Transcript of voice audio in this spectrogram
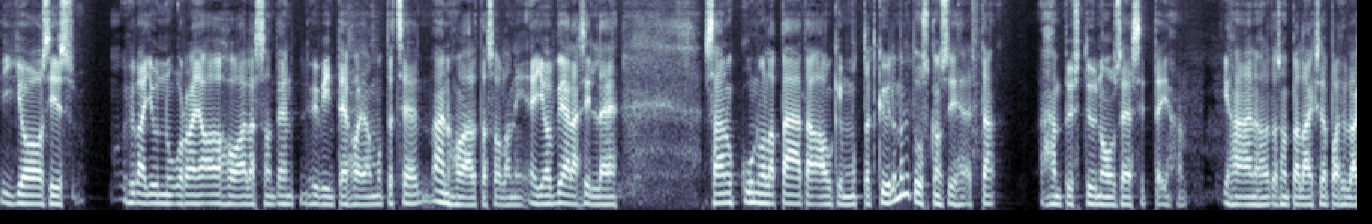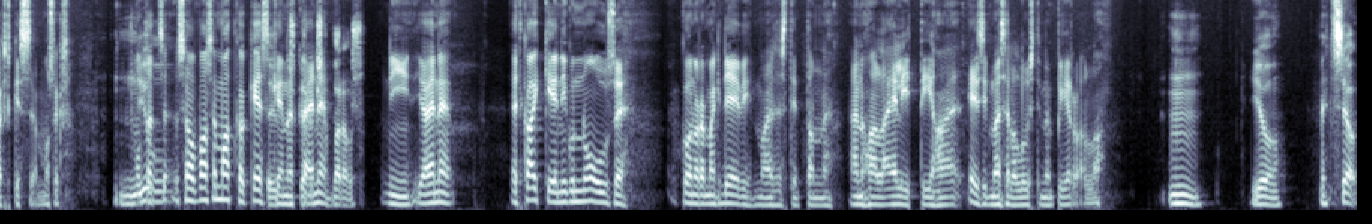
joo, siis hyvä junnu-ura ja AHL on tehnyt hyvin tehoja, mutta se NHL-tasolla niin ei ole vielä silleen saanut kunnolla päätä auki, mutta kyllä mä nyt uskon siihen, että hän pystyy nousemaan sitten ihan ihan NHL-tason pelaajiksi jopa hyväksikin semmoiseksi. No Mutta se, se, on vaan se matka kesken, että ene, niin, ja ene, että kaikki ei niin nouse Conor McDavid-maisesti tonne NHL-eliittiin ihan ensimmäisellä luistimen piirroilla. Mm, joo. Et se, on,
